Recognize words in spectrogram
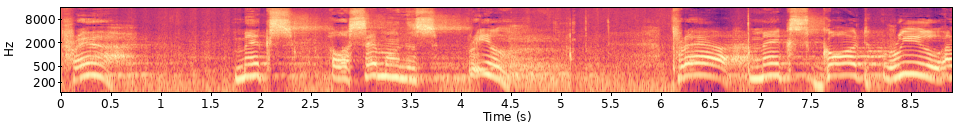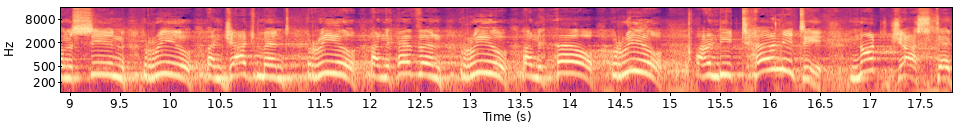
Prayer makes our sermons real. Prayer makes God real, and sin real, and judgment real, and heaven real, and hell real, and eternity not just a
